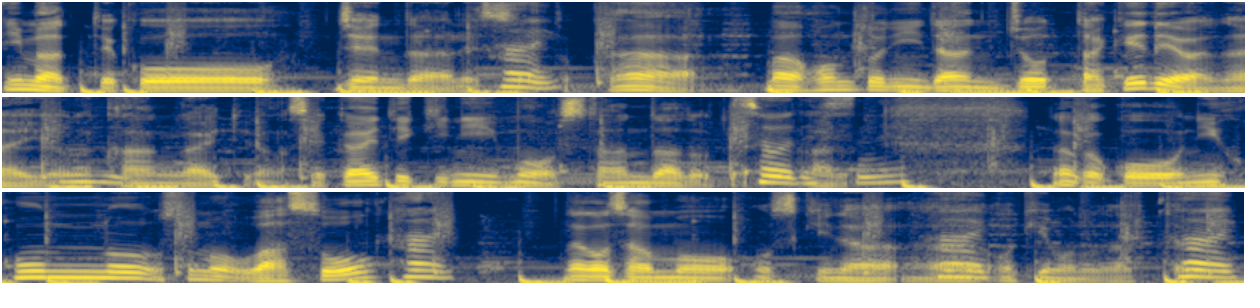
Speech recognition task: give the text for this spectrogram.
今ってこうジェンダーレスだとか、はい、まあ本当に男女だけではないような考えというのが世界的にもうスタンダードである、そうですね、なんかこう日本のその和装、はい、長尾さんもお好きな、はい、お着物だったり、はい、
